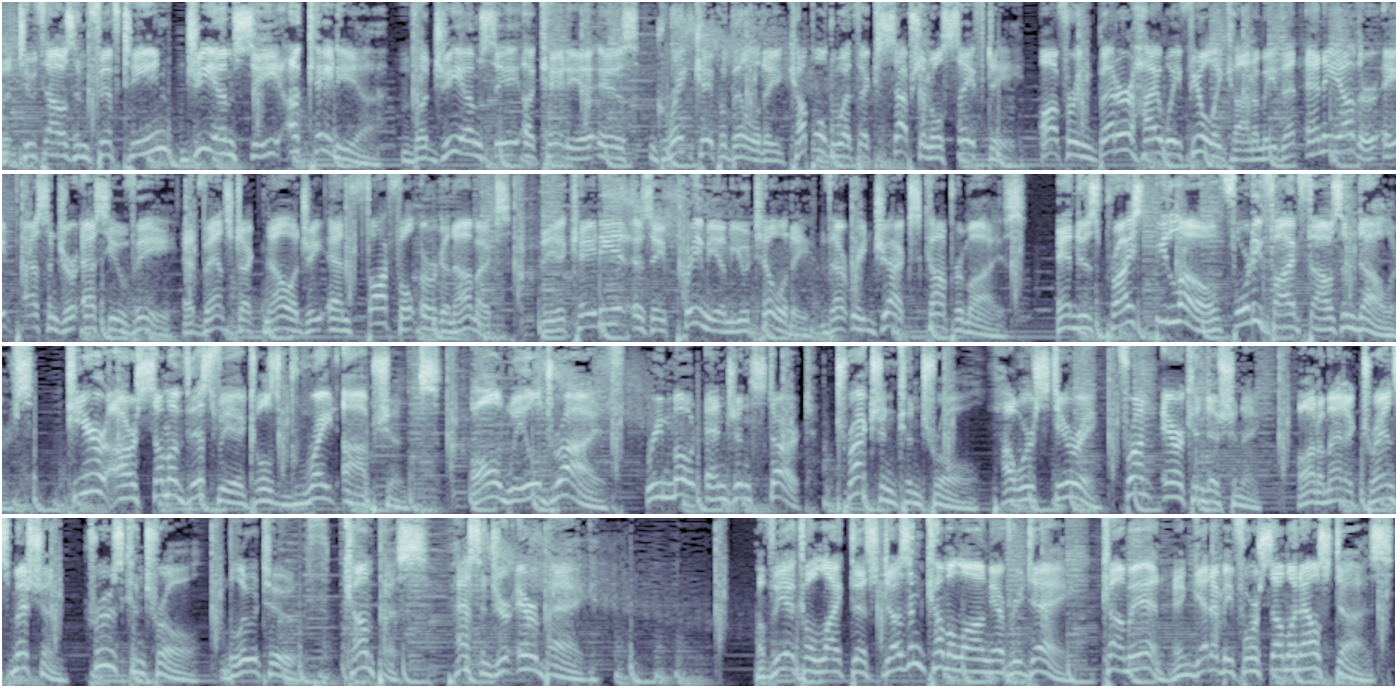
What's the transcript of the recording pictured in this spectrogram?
The 2015 GMC Acadia. The GMC Acadia is great capability coupled with exceptional safety, offering better highway fuel economy than any other eight passenger SUV. Advanced technology and thoughtful ergonomics, the Acadia is a premium utility that rejects compromise and is priced below $45,000. Here are some of this vehicle's great options all wheel drive, remote engine start, traction control, power steering, front air conditioning, automatic transmission, cruise control, Bluetooth, compass, passenger airbag. A vehicle like this doesn't come along every day. Come in and get it before someone else does.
